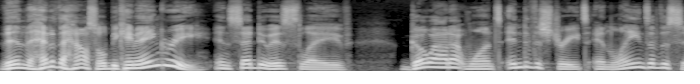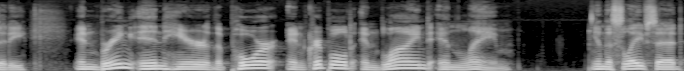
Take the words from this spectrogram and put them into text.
Then the head of the household became angry and said to his slave, Go out at once into the streets and lanes of the city, and bring in here the poor and crippled and blind and lame. And the slave said,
